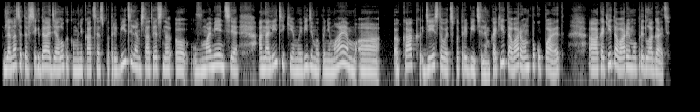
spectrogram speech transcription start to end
Для нас это всегда диалог и коммуникация с потребителем. Соответственно, э, в моменте аналитики мы видим и понимаем, как действовать с потребителем, какие товары он покупает, а какие товары ему предлагать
